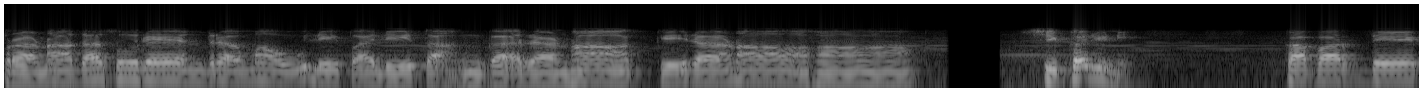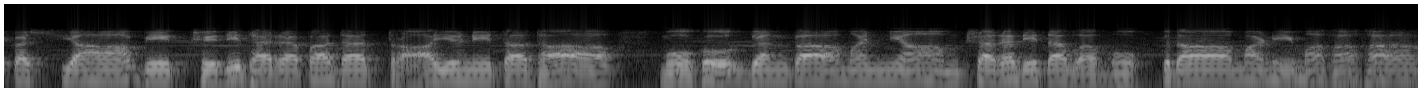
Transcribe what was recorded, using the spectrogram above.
प्रणदसुरेन्द्रमौलिफलितङ्करणाः किरणाः शिखरिणि। कपर्दे कस्याभिक्षिधिधरपदत्रायिणि तथा मुहुर्गङ्गामन्यां क्षरदि तव मुक्तामणिमहः।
